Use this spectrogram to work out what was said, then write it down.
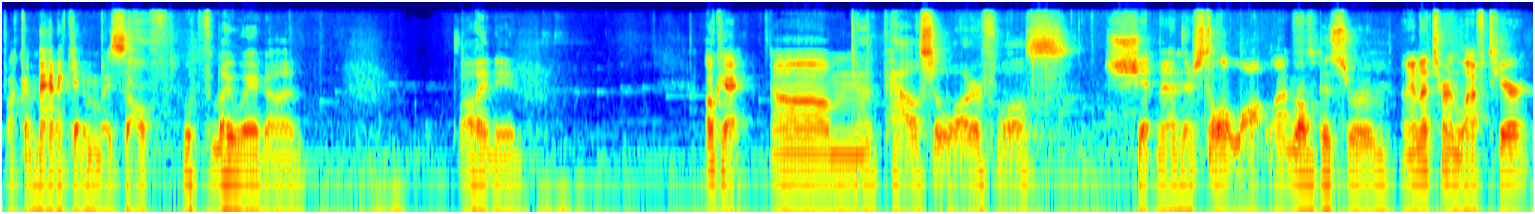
Fuck a mannequin of myself. with my wig on. That's all I need. Okay. Um. God, Palace of Waterfalls. Shit, man. There's still a lot left. Rumpus Room. I'm gonna turn left here,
